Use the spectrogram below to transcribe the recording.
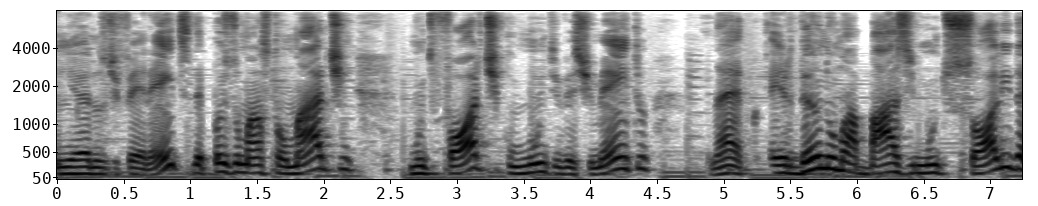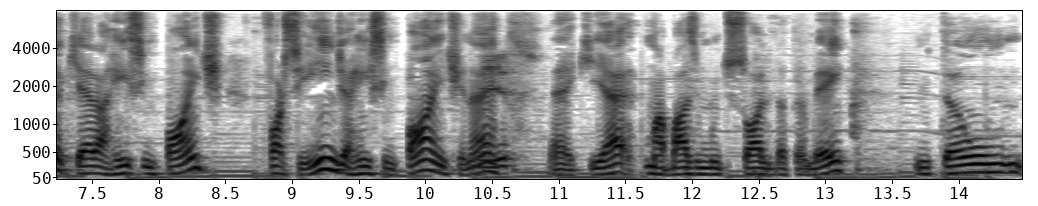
em anos diferentes, depois do Aston Martin, muito forte, com muito investimento, né, herdando uma base muito sólida, que era a Racing Point, Force India, Racing Point, né, é, que é uma base muito sólida também. Então,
